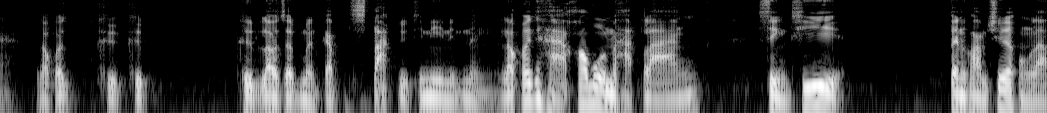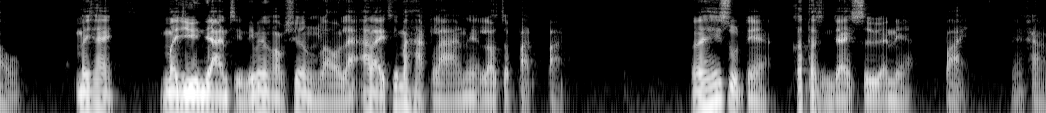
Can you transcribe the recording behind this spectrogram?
นะเราก็คือคือคือเราจะเหมือนกับสตั๊กอยู่ที่นี่นิดหนึ่งเราก็จะหาข้อมูลมาหักล้าง สิ่งที่เป็นความเชื่อของเรา ไม่ใช่มายืนยันสิ่งที่เป็นความเชื่อของเรา และอะไรที่มาหักล้างเนี่ยเราจะปัดปัดในที่สุดเนี่ยก็ตัดสินใจซื้ออันเนี้ยไปนะครับ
